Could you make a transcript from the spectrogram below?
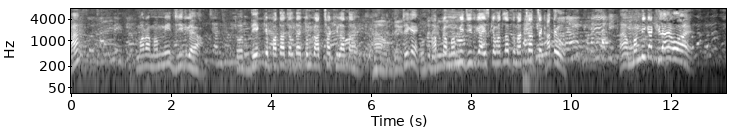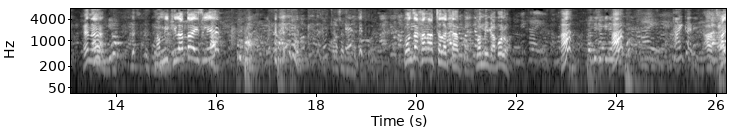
हाँ तुम्हारा मम्मी जीत गया तो देख के पता चलता है तुमको अच्छा खिलाता है হ্যাঁ ठीक है आपका मम्मी जीत गया इसका मतलब तुम अच्छा अच्छा खाते हो हाँ मम्मी का खिलाया हुआ है है ना मम्मी खिलाता है इसलिए कौन सा खाना अच्छा लगता है आपको मम्मी का बोलो हाँ প্রতিযোগীদের हाँ थाई करी। हाँ, थाई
